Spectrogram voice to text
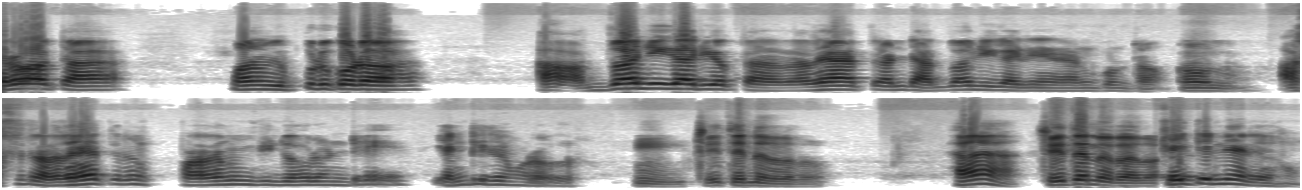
తర్వాత మనం ఇప్పుడు కూడా ఆ అద్వానీ గారి యొక్క రథయాత్ర అంటే అద్వానీ గారి నేను అనుకుంటాం. అవును. అసలు రథయాత్రను ప్రారంభించింది ఎవరంటే ఎన్టీ రామారావు గారు. చైతన్య రథం. చైతన్య రథం. చైతన్య రథం.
